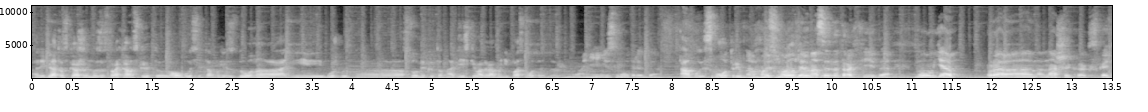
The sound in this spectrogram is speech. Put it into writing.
А ребята, скажем, из Астраханской это области, там, или из Дона, они, может быть, на сомик это на 10 килограмм и не посмотрят даже. Ну, они не смотрят, да. А мы смотрим. Да, мы мы смотрим. Для нас да. это трофей, да. Ну, я про наши, как сказать...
